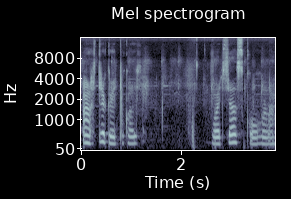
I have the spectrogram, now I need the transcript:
А, стрикають показує. Вот ця школа.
